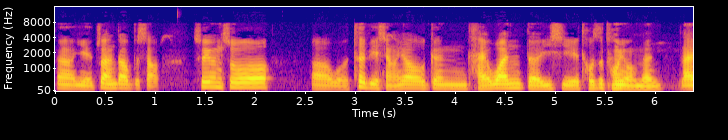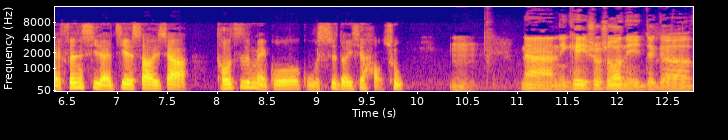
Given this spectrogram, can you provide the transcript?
呃也赚到不少。虽然说，呃我特别想要跟台湾的一些投资朋友们来分析、来介绍一下。投资美国股市的一些好处。嗯，那你可以说说你这个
